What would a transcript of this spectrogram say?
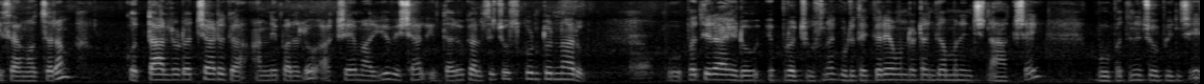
ఈ సంవత్సరం కొత్త అల్లుడొచ్చాడుగా అన్ని పనులు అక్షయ్ మరియు విశాల్ ఇద్దరూ కలిసి చూసుకుంటున్నారు. భూపతిరాయుడు ఎప్పుడు చూసినా గుడి దగ్గరే ఉండటం గమనించిన అక్షయ్ భూపతిని చూపించి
